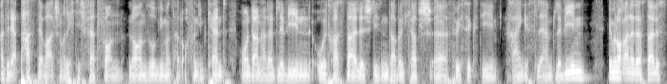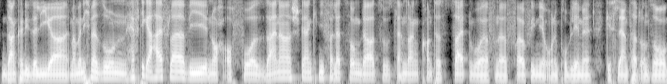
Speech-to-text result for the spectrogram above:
Also der Pass, der war halt schon richtig fett von Lonzo, wie man es halt auch von ihm kennt. Und dann hat halt Levine ultra stylisch diesen Double Clutch äh, 360 reingeslammt. Levine, immer noch einer der stylischsten Danker dieser Liga. Aber nicht mehr so ein heftiger Highflyer wie noch auch vor seiner schweren Knieverletzung da zu Slam Dunk Contest Zeiten, wo er von der Freiwurflinie ohne Probleme geslammt hat und so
